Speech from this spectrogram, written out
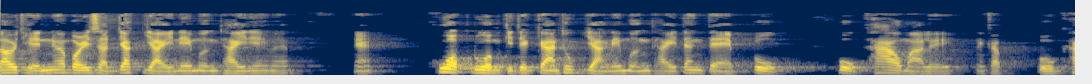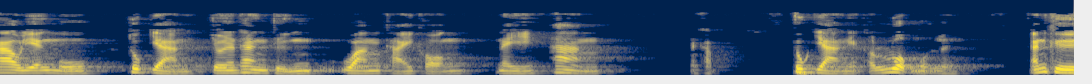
เราเห็นว่าบริษัทยักษ์ใหญ่ในเมืองไทยเนี่ยครับนะควบรวมกิจการทุกอย่างในเมืองไทย ตั้งแต่ปลูกปลูกข้าวมาเลยนะครับปลูกข้าวเลี้ยงหมูทุกอย่างจนกระทั่งถึงวางขายของในห้างนะครับ ทุกอย่างเนี่ยเขารวบหมดเลยนั่นคือ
